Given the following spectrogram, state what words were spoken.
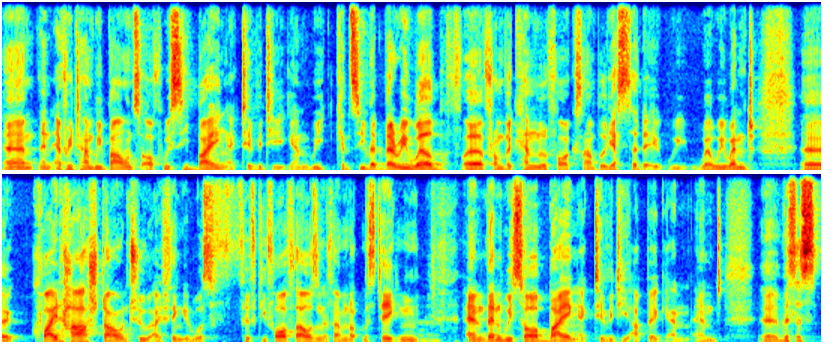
Um, and every time we bounce off, we see buying activity again. We can see that very well uh, from the candle, for example, yesterday, we, where we went uh, quite harsh down to, I think it was 54,000, if I'm not mistaken. Mm -hmm. And then we saw buying activity up again. And uh, this is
